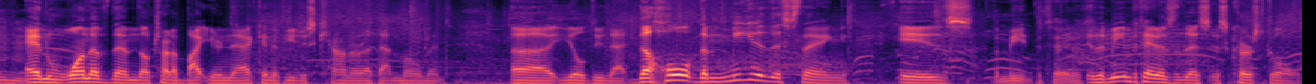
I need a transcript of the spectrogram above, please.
Mm-hmm. and one of them they'll try to bite your neck, and if you just counter at that moment, uh, you'll do that. The whole the meat of this thing is The meat and potatoes. the meat and potatoes of this is cursed gold,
